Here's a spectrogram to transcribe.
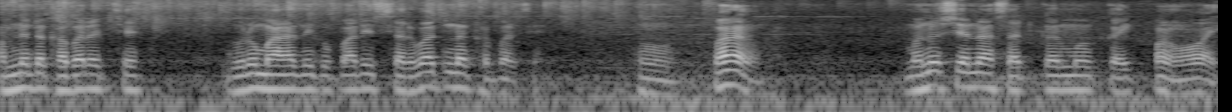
અમને તો ખબર જ છે. ગુરુ મહારાજની કૃપાથી સર્વજ્ઞ ખબર છે. હમ. પણ મનુષ્યના સત્કર્મો કંઈક પણ હોય,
